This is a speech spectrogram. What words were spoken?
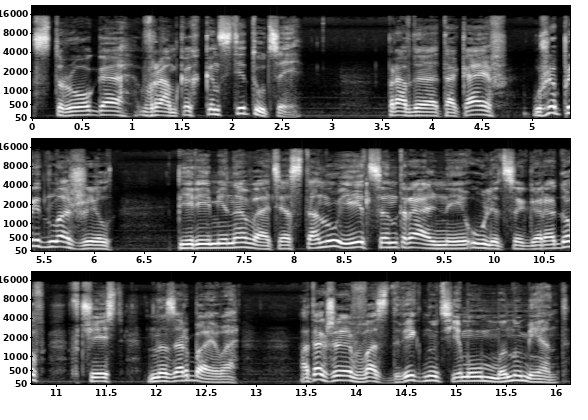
строго в рамках Конституции. Правда, Такаев уже предложил переименовать Астану и центральные улицы городов в честь Назарбаева, а также воздвигнуть ему монумент.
